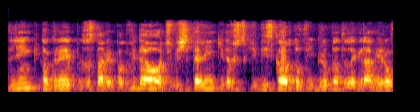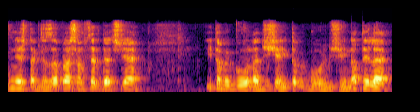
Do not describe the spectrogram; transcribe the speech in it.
link do gry zostawię pod wideo. Oczywiście te linki do wszystkich Discordów i grup na Telegramie również, także zapraszam serdecznie. I to by było na dzisiaj, to by było dzisiaj na tyle.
